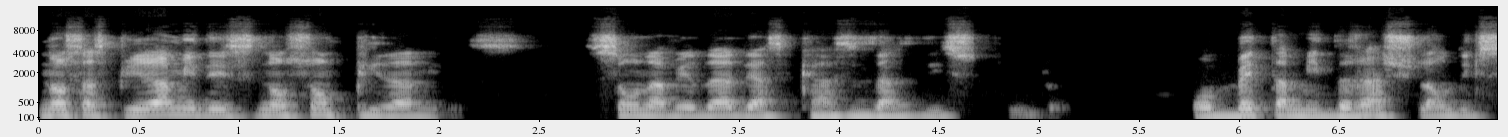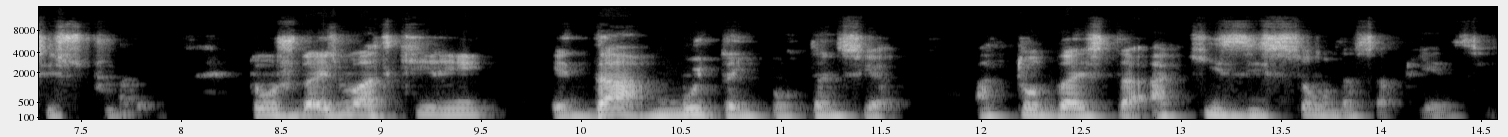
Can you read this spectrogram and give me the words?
Nossas pirâmides não são pirâmides. São, na verdade, as casas de estudo o Beta Midrash, lá onde se estuda. Então, o judaísmo adquire e dá muita importância a toda esta aquisição da sapiência.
